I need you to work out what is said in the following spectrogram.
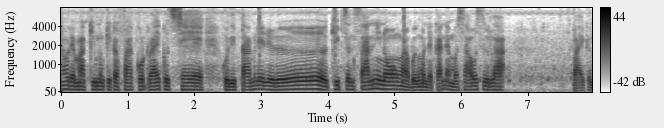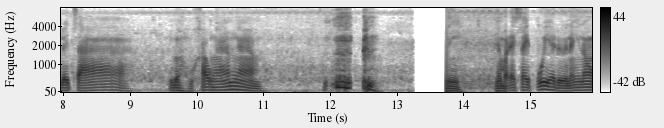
เขาได้มาคลิปน้องเก๊กก็ฝากกดไลค์กดแชร์ กดติดตามไม่ได้เด้อเด้อคลิปสั้นๆนี่น้องมาเบิ่งบรรยากาศในมื้อเช้าซื้อละ ไปกันเลยจ้าดูหัวเข้างามงามนี่ยังไม่ได้ใส่ปุ๋ยให้เด้อนะพี่น้อง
